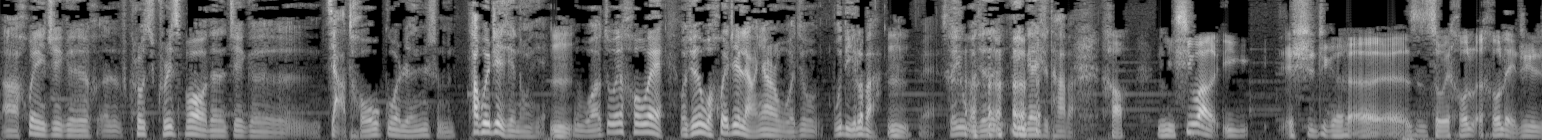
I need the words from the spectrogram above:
啊，会这个呃 cross Chris Paul 的这个假头过人什么，他会这些东西。嗯，我作为后卫，我觉得我会这两样，我就无敌了吧。嗯，对，所以我觉得应该是他吧。好，你希望一。是这个呃，所谓侯侯磊这个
